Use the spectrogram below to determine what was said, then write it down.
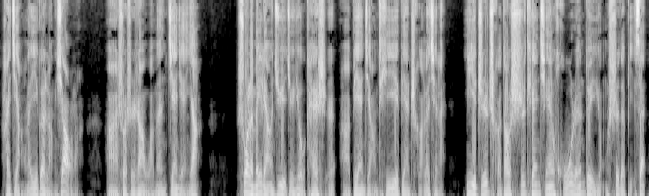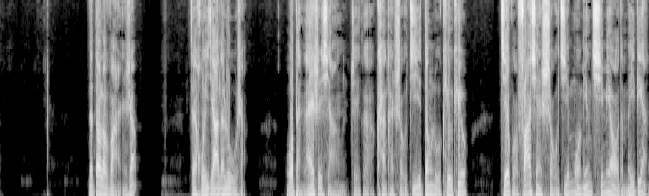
还讲了一个冷笑话，啊，说是让我们减减压。说了没两句，就又开始啊，边讲题边扯了起来，一直扯到十天前湖人对勇士的比赛。那到了晚上，在回家的路上，我本来是想这个看看手机，登录 QQ。结果发现手机莫名其妙的没电。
